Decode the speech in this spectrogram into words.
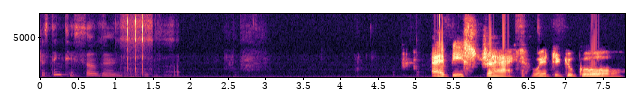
This thing tastes so good. Abstract, where did you go?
